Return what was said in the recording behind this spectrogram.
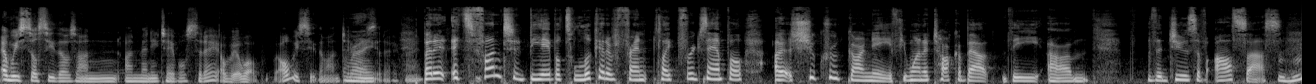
And we still see those on on many tables today. Oh, we- Well, always see them on tables right. today. Right? But it, it's fun to be able to look at a friend, like for example, a choucroute garni. If you want to talk about the um, the Jews of Alsace, Mm-hmm.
